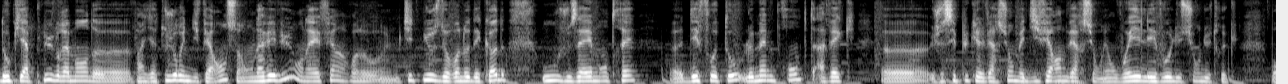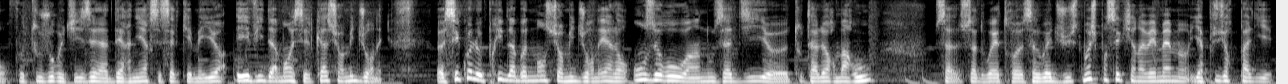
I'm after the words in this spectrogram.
Donc il n'y a plus vraiment de. Enfin, il y a toujours une différence. On avait vu, on avait fait une petite news de Renault Décode où je vous avais montré des photos, le même prompt avec je je sais plus quelle version, mais différentes versions. Et on voyait l'évolution du truc. Bon, faut toujours utiliser la dernière, c'est celle qui est meilleure, évidemment, et c'est le cas sur Midjourney. Euh, c'est quoi le prix de l'abonnement sur Midjourney? Alors 11 euros, hein, nous a dit euh, tout à l'heure Marou. Ça, doit être, ça doit être juste. Moi, je pensais qu'il y en avait même. Il y a plusieurs paliers.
